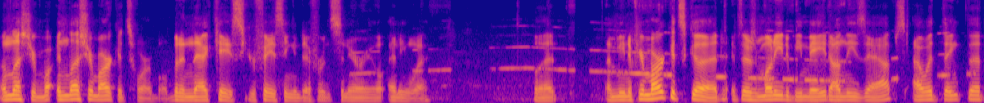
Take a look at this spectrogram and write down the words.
unless your unless your market's horrible. But in that case, you're facing a different scenario anyway. But I mean, if your market's good, if there's money to be made on these apps, I would think that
